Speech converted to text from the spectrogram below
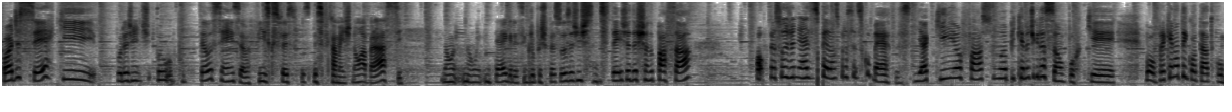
pode ser que por a gente, por, por, pela ciência, a física especificamente não abrace, não, não integre esse grupo de pessoas, a gente esteja deixando passar pessoas geniais esperando para ser descobertas. E aqui eu faço uma pequena digressão, porque, bom, para quem não tem contato com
